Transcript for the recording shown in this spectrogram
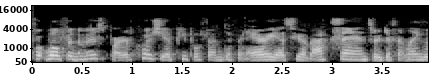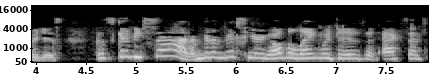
for, well, for the most part, of course, you have people from different areas who have accents or different languages, but it's going to be sad. I'm going to miss hearing all the languages and accents.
